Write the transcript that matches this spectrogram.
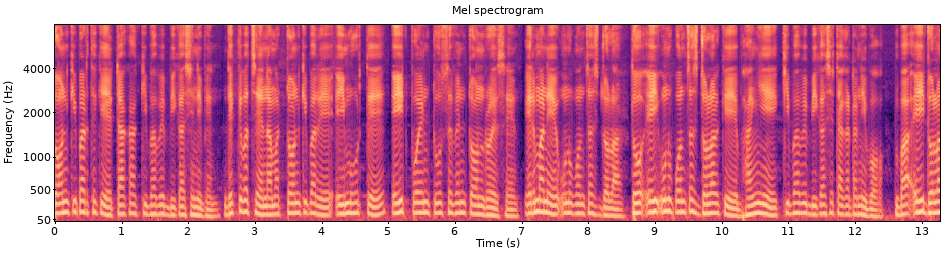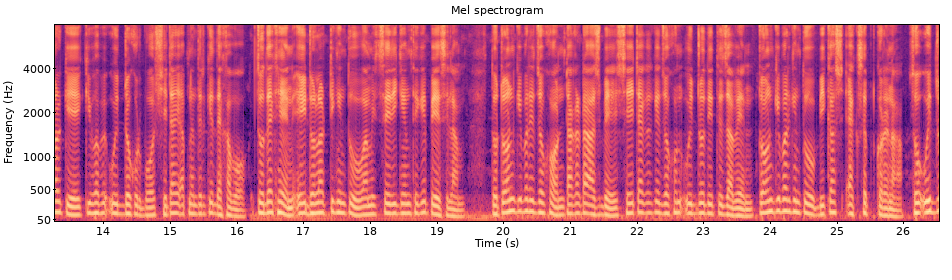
টন কিপার থেকে টাকা কীভাবে বিকাশে নেবেন? দেখতে পাচ্ছেন আমার টন কিপারে এই মুহূর্তে eight point two seven ton রয়েছে। এর মানে উনপঞ্চাশ ডলার তো এই উনপঞ্চাশ ডলারকে ভাঙিয়ে কীভাবে বিকাশে টাকাটা নিব বা এই ডলারকে কীভাবে উইথড্র করব সেটাই আপনাদেরকে দেখাবো। তো দেখেন, এই ডলারটি কিন্তু আমি সেরি গেম থেকে পেয়েছিলাম। তো টন কিপারে যখন টাকাটা আসবে, সেই টাকাকে যখন উইথড্র দিতে যাবেন টন কিপার কিন্তু বিকাশ অ্যাকসেপ্ট করে না। সো উইথড্র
